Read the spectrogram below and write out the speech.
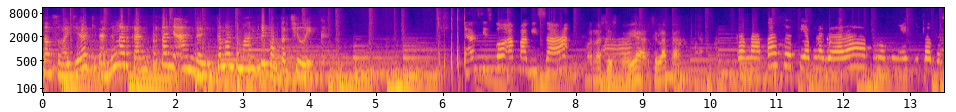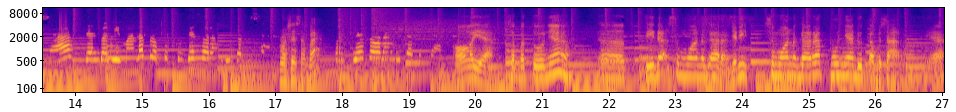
Langsung aja kita dengarkan pertanyaan dari teman-teman reporter Cilik. Ya, Sisko apa bisa? Mana Sisko? Ya, silakan. Kenapa setiap negara mempunyai duta besar dan bagaimana proses kerja seorang duta besar? Proses apa? Kerja seorang duta besar. Oh ya, sebetulnya eh, tidak semua negara. Jadi semua negara punya duta besar, ya.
